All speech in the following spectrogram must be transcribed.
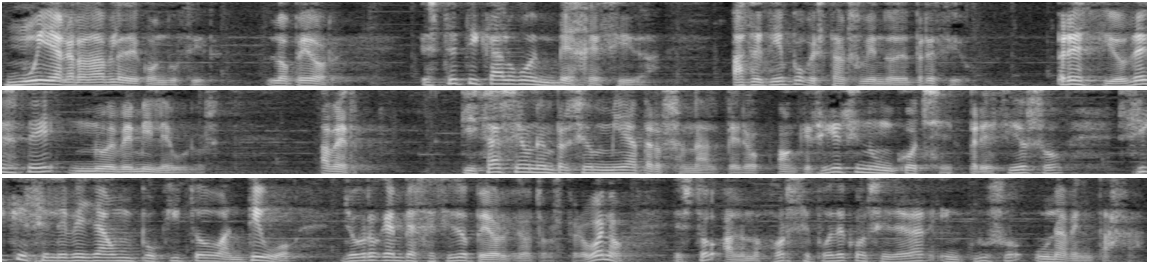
Muy agradable de conducir. Lo peor, estética algo envejecida. Hace tiempo que están subiendo de precio. Precio desde 9.000 euros. A ver, Quizás sea una impresión mía personal, pero aunque sigue siendo un coche precioso, sí que se le ve ya un poquito antiguo. Yo creo que ha envejecido peor que otros, pero bueno, esto a lo mejor se puede considerar incluso una ventaja.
